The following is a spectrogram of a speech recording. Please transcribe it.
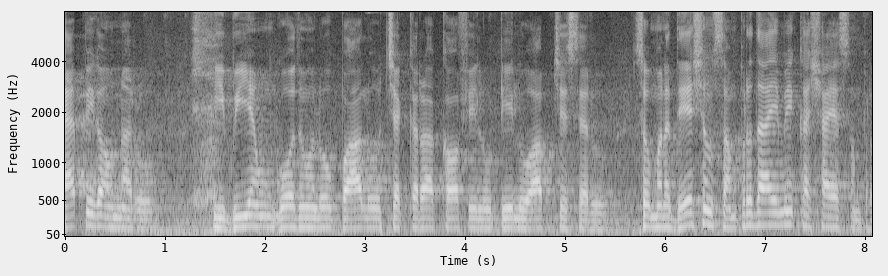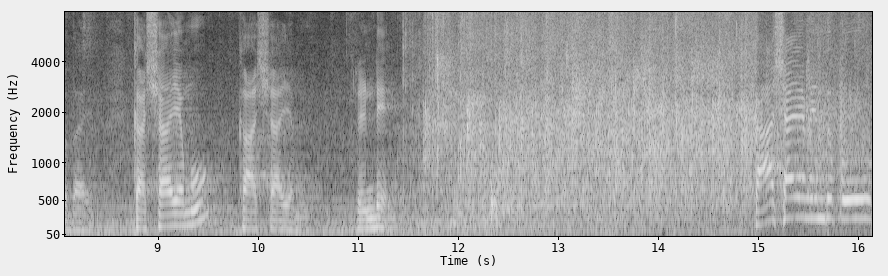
హ్యాపీగా ఉన్నారు. ఈ బియ్యం గోధుమలు పాలు చక్కెర కాఫీలు టీలు ఆఫ్ చేశారు. సో మన దేశం సంప్రదాయమే కషాయ సంప్రదాయం. కషాయము కాషాయము. రెండే. కాషాయం ఎందుకు?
